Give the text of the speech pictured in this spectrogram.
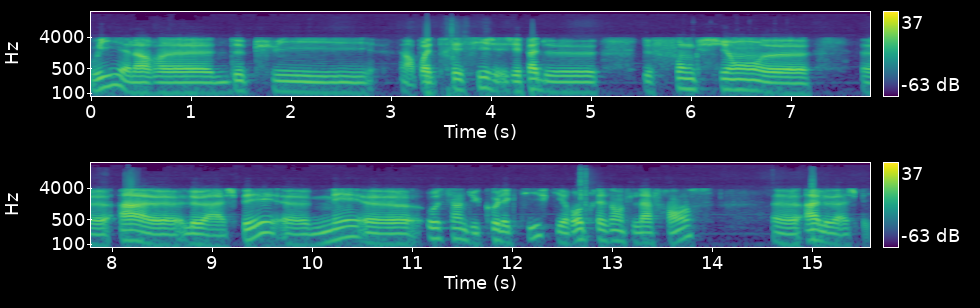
Oui, alors euh, depuis, alors pour être précis, j'ai pas de, fonction euh, à l'EAHP, mais au sein du collectif qui représente la France à l'EAHP.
